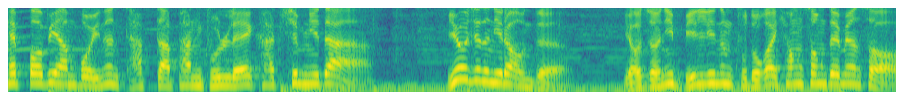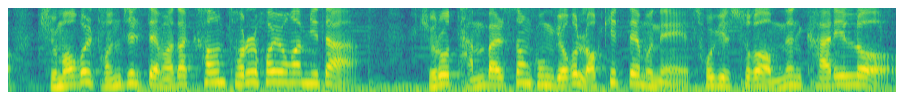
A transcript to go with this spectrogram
해법이 안 보이는 답답한 굴레에 갇힙니다. 이어지는 2라운드 여전히 밀리는 구도가 형성되면서 주먹을 던질 때마다 카운터를 허용합니다. 주로 단발성 공격을 넣기 때문에 속일 수가 없는 카릴로.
